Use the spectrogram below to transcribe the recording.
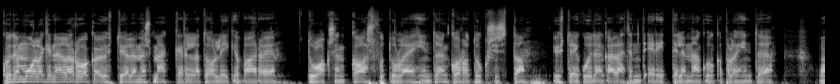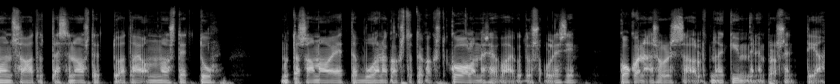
Kuten muillakin näillä ruokayhtiöillä, myös Mäkkärillä tuo liikevaihdon ja tuloksen kasvu tulee hintojen korotuksista. Yhtiö ei kuitenkaan lähtenyt erittelemään, kuinka paljon hintoja on saatu tässä nostettua tai on nostettu, mutta sanoi, että vuonna 2023 se vaikutus olisi kokonaisuudessa ollut noin 10 prosenttia.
